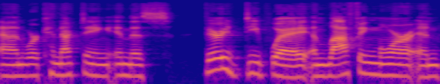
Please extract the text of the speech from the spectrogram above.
And we're connecting in this very deep way and laughing more and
